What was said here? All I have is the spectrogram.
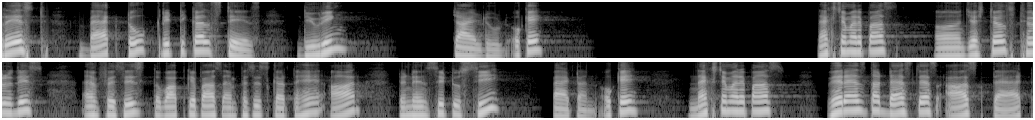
traced back to critical stage during childhood okay next हमारे पास जेस्टल्स थ्योरिस एम्फेसिस तो आपके पास एम्फेसिस करते हैं our tendency to see pattern okay next हमारे पास whereas the dash dash ask that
